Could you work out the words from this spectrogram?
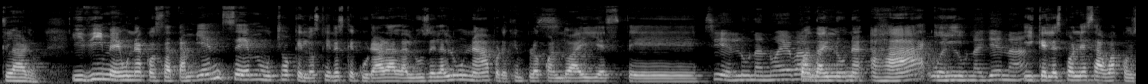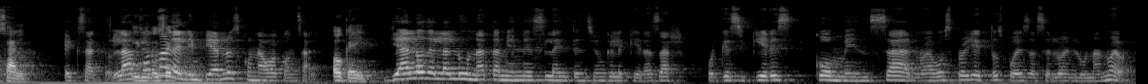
Claro. Y dime una cosa, también sé mucho que los tienes que curar a la luz de la luna, por ejemplo, cuando hay este... Sí, en luna nueva. Cuando hay luna, ajá. O en luna llena. Y que les pones agua con sal. Exacto. La forma de limpiarlo es con agua con sal. Ok. Ya lo de la luna también es la intención que le quieras dar porque si quieres comenzar nuevos proyectos, puedes hacerlo en luna nueva.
